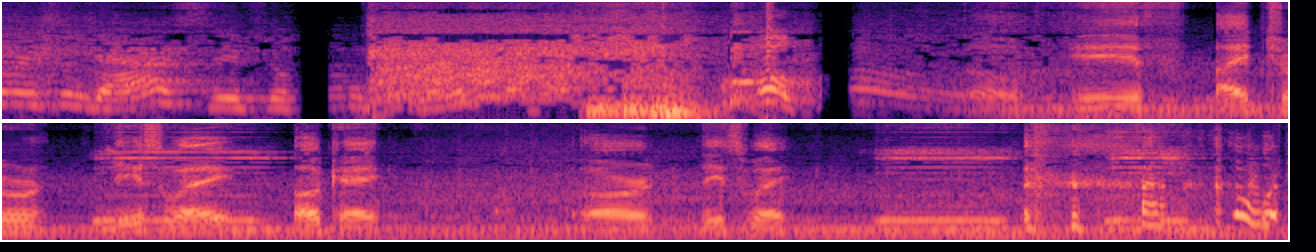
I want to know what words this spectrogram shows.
Give her some gas, see if she'll fucking Oh! So if I turn this way, okay, or this way. what?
